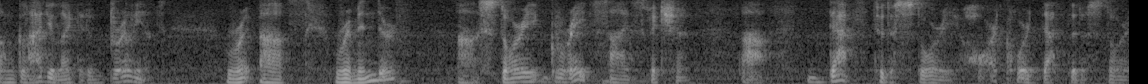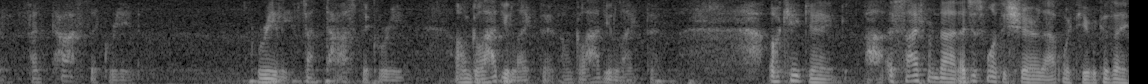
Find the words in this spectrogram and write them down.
I'm glad you liked it. Brilliant. Re uh, reminder uh, story great science fiction. Uh, depth to the story hardcore depth to the story. Fantastic read. Really fantastic read. I'm glad you liked it. I'm glad you liked it okay gang. Uh, aside from that i just want to share that with you because i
